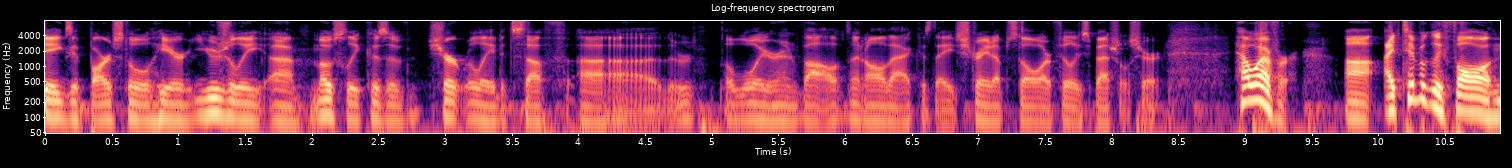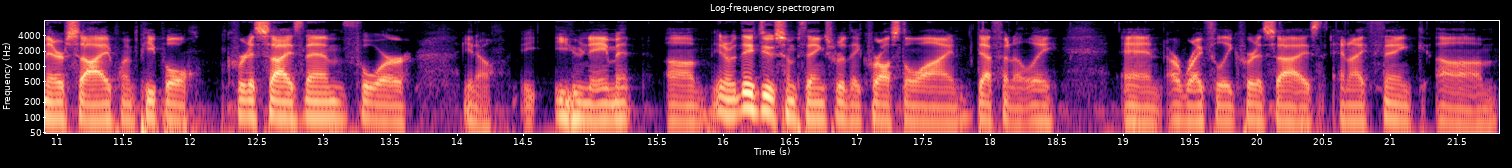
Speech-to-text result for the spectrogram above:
digs at Barstool here, usually uh, mostly because of shirt related stuff. Uh, there's a lawyer involved and all that because they straight up stole our Philly special shirt. However, uh, I typically fall on their side when people criticize them for, you know, you name it. Um, you know, they do some things where they cross the line, definitely, and are rightfully criticized. And I think, um,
